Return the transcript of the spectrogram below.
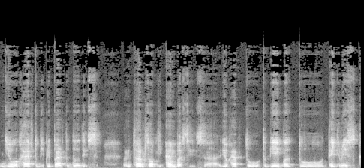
you have to be prepared to do this. In terms of the embassies, uh, you have to, to be able to take risk.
